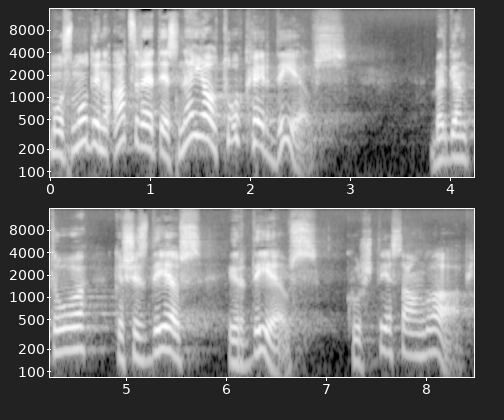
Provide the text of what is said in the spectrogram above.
mūs mudina atcerēties ne jau to, ka ir Dievs, bet gan to, ka šis Dievs ir Dievs, kurš tiesā un glābj.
